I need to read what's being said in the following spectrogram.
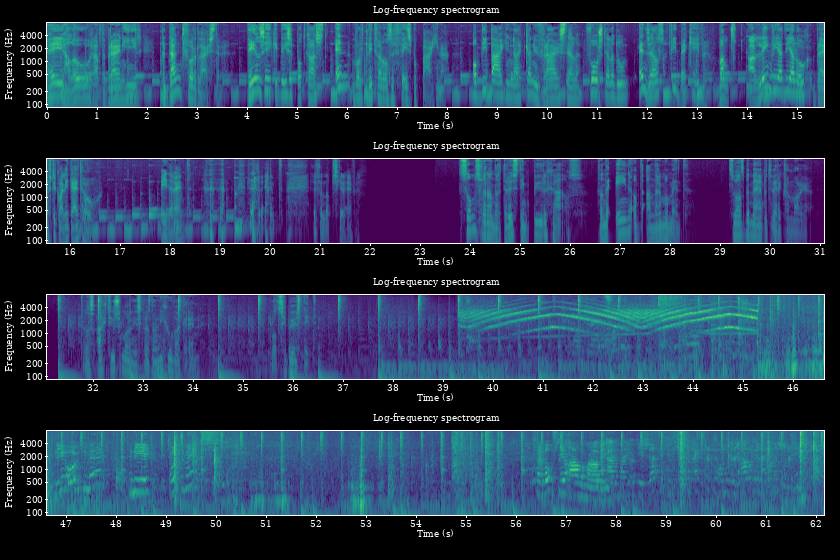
Hey, hallo, Raf de Bruin hier. Bedankt voor het luisteren. Deel zeker deze podcast en word lid van onze Facebookpagina. Op die pagina kan u vragen stellen, voorstellen doen en zelfs feedback geven. Want alleen via dialoog blijft de kwaliteit hoog. Hey, dat rijmt. dat rijmt. Even opschrijven. Soms verandert rust in pure chaos, van de ene op de andere moment. Zoals bij mij op het werk vanmorgen. Het was acht uur s morgens, ik was nog niet goed wakker en... Plots gebeurt dit. Meneer, hoort u mij? Meneer, hoort u mij? Charlotte, geen ademhaling. Ademhaling. Oké, Chelsea, kunt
